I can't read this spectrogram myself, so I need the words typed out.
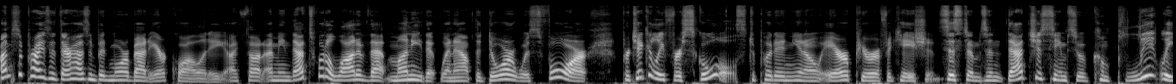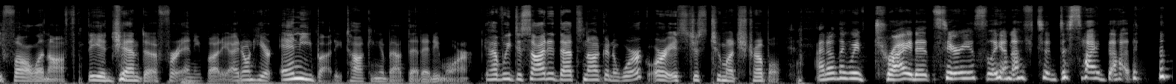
I'm surprised that there hasn't been more about air quality. I thought, I mean, that's what a lot of that money that went out the door was for, particularly for schools to put in, you know, air purification systems. And that just seems to have completely fallen off the agenda for anybody. I don't hear anybody talking about that anymore. Have we decided that's not going to work or it's just too much trouble? I don't think we've tried it seriously enough to decide that.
